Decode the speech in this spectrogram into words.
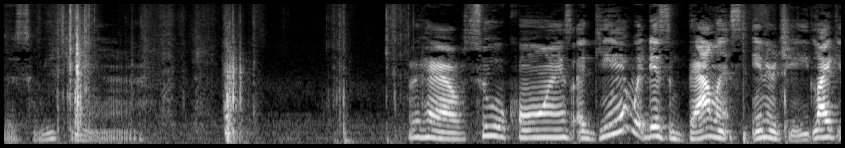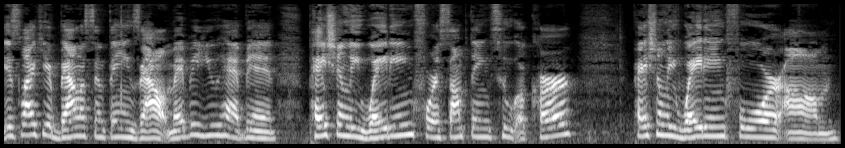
this weekend we have two of coins. Again, with this balanced energy. Like, it's like you're balancing things out. Maybe you have been patiently waiting for something to occur. Patiently waiting for um,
